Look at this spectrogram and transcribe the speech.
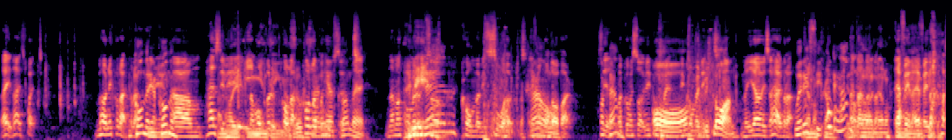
Nej, nice fight. Men hörni, kolla, Jag kolla. kommer, jag kommer. Um, här ser vi, när man hoppar upp, kolla, alltså. kolla på jag huset. kommer. När man kommer upp så kommer vi så högt. Fan man hoppar. Se, man kommer så, vi kommer, vi kommer vi dit. slår han. Men gör vi så här, kolla. Where is Jag he? Vänta, Ja, vänta, jag Jag failar, jag med failar.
